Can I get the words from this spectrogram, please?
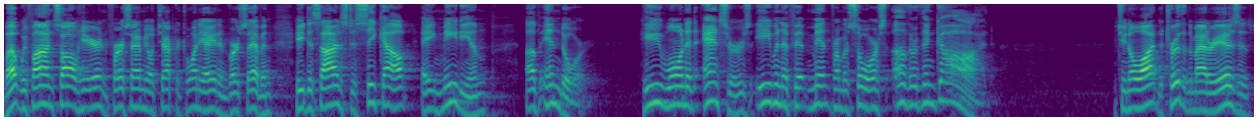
But we find Saul here in 1 Samuel chapter 28 and verse 7. He decides to seek out a medium of Endor. He wanted answers, even if it meant from a source other than God. But you know what? The truth of the matter is, it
